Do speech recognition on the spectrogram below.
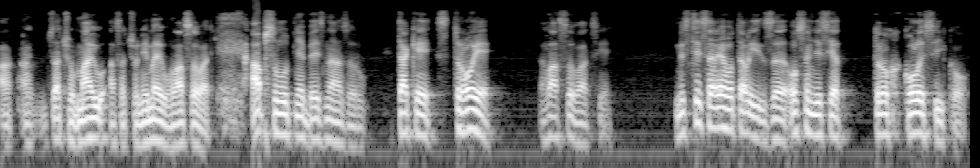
a, a, za čo majú a za čo nemajú hlasovať. Absolútne bez názoru. Také stroje hlasovacie my ste sa rehotali z 83 kolesíkov.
